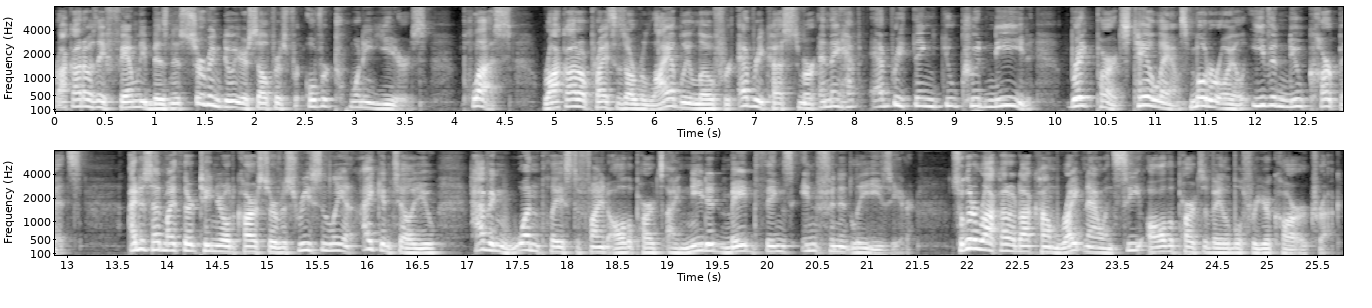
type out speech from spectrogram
RockAuto is a family business serving do it yourselfers for over 20 years. Plus, RockAuto prices are reliably low for every customer, and they have everything you could need brake parts, tail lamps, motor oil, even new carpets. I just had my 13 year old car serviced recently, and I can tell you, having one place to find all the parts I needed made things infinitely easier. So go to rockauto.com right now and see all the parts available for your car or truck.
